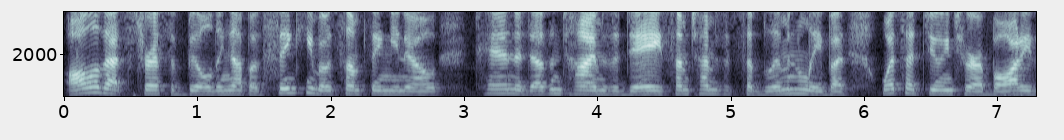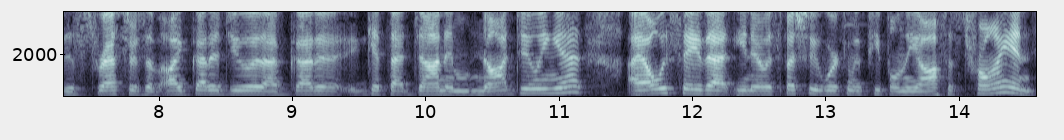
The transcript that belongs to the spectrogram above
all of that stress of building up, of thinking about something, you know, ten, a dozen times a day. Sometimes it's subliminally, but what's that doing to our body? The stressors of I've got to do it, I've got to get that done, and not doing it. I always say that, you know, especially working with people in the office, try and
